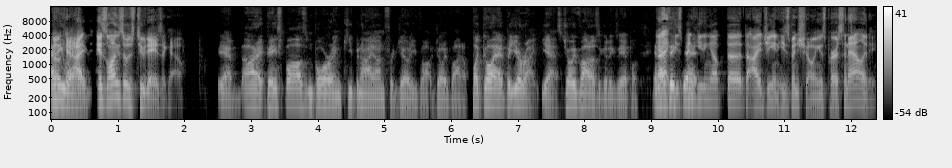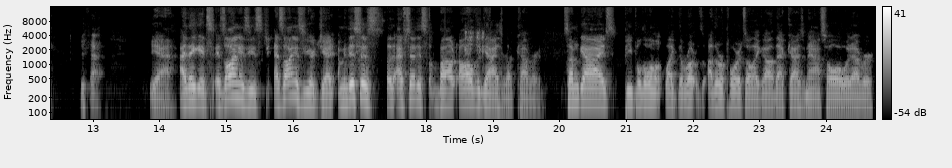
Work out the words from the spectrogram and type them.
Anyway, okay, I, as long as it was two days ago. Yeah. All right. Baseball isn't boring. Keep an eye on for Jody Joey Votto. But go ahead. But you're right. Yes, Joey Votto is a good example. And yeah, I think he's that, been heating up the the IG, and he's been showing his personality. Yeah. Yeah, I think it's as long as he's as long as you're gen. I mean, this is I've said this about all the guys that I've covered. Some guys, people don't like the other reports are like, oh, that guy's an asshole or whatever.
